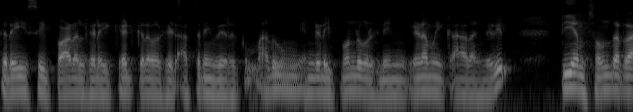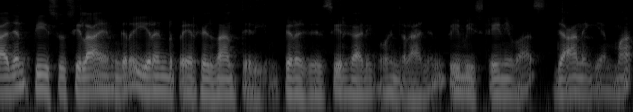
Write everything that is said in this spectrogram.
திரை இசை பாடல்களை கேட்கிறவர்கள் அத்தனை பேருக்கும் அதுவும் எங்களை போன்றவர்களின் இளமை காலங்களில் T M Soundararajan P Susheela என்கிற இரண்டு பெயர்கள் தான் தெரியும். பிறகு சீர்காழி கோவிந்தராஜன் பி பி ஸ்ரீனிவாஸ் ஜானகி அம்மா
